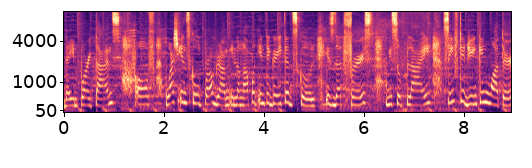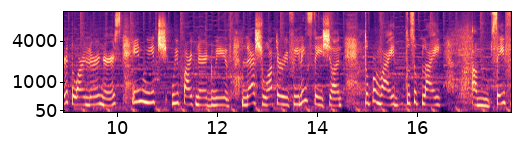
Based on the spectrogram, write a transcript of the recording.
The importance of Wash in School program in Langapot Integrated School is that first, we supply safety drinking water to our learners in which we partnered with Lesh Water Refilling Station to provide, to supply um, safe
